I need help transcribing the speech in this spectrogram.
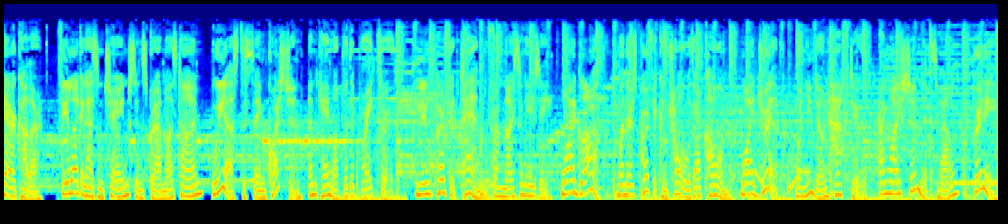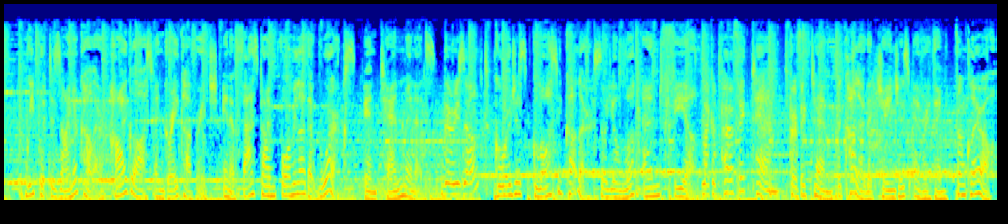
Hair color. Feel like it hasn't changed since Grandma's time? We asked the same question and came up with a breakthrough. New Perfect 10 from Nice and Easy. Why glop when there's perfect control with our comb? Why drip when you don't have to? And why shouldn't it smell pretty? We put designer color, high gloss, and gray coverage in a fast time formula that works in 10 minutes. The result? Gorgeous, glossy color so you'll look and feel like a perfect 10. Perfect 10, the color that changes everything. From Clairol.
